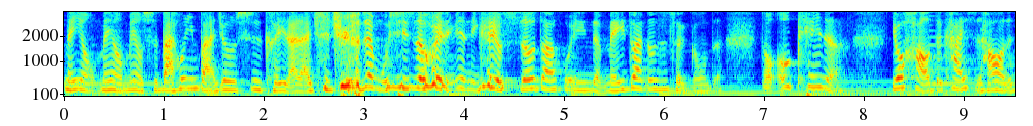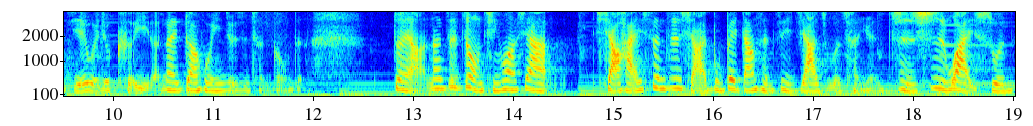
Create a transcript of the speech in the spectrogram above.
没有没有没有失败，婚姻本来就是可以来来去去的，在母系社会里面，你可以有十二段婚姻的，每一段都是成功的，都 OK 的，有好的开始，好好的结尾就可以了，那一段婚姻就是成功的。对啊，那在这种情况下，小孩甚至小孩不被当成自己家族的成员，只是外孙，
